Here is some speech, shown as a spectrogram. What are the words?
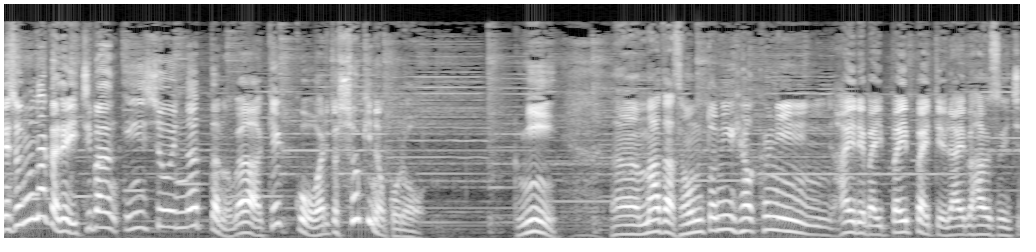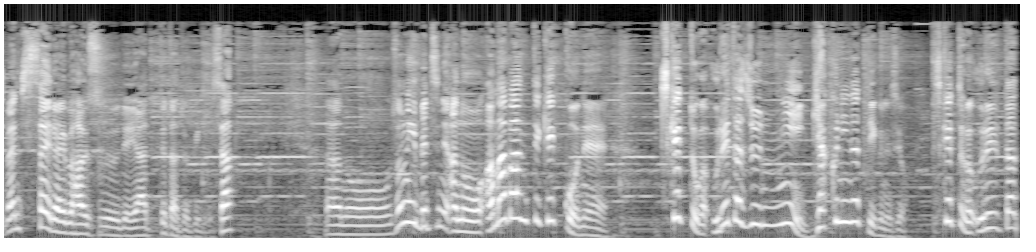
で、その中で一番印象になったのが、結構割と初期の頃に、うん、まだ本当に100人入ればいっぱいいっぱいっていうライブハウス、一番小さいライブハウスでやってた時にさ、あの、その日別に、あのー、アマ版って結構ね、チケットが売れた順に逆になっていくんですよ。チケットが売れた、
